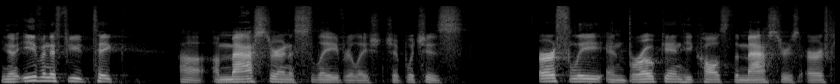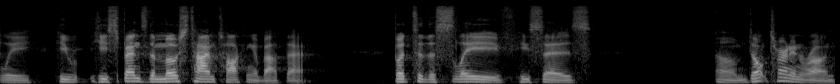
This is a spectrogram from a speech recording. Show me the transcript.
You know, even if you take uh, a master and a slave relationship, which is earthly and broken, he calls the masters earthly. He, he spends the most time talking about that. But to the slave, he says, um, don't turn and run.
